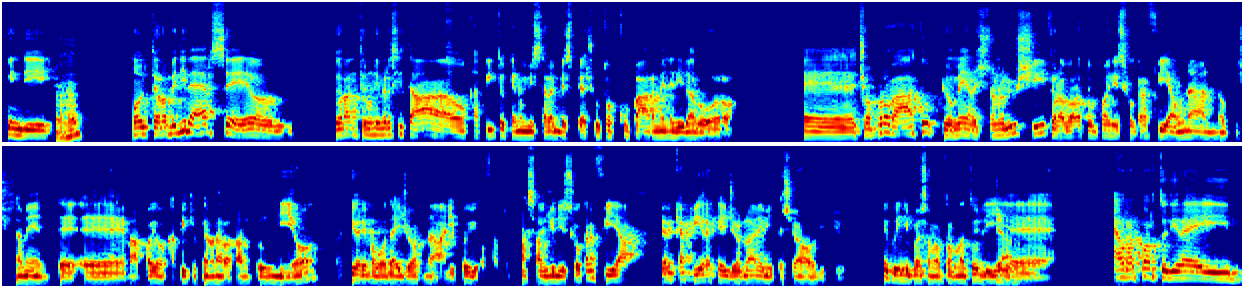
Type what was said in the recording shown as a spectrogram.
quindi uh-huh. molte robe diverse e durante l'università ho capito che non mi sarebbe spiaciuto occuparmene di lavoro eh, ci ho provato, più o meno ci sono riuscito, ho lavorato un po' in discografia, un anno precisamente, eh, ma poi ho capito che non era tanto il mio, perché io arrivavo dai giornali, poi ho fatto un passaggio di discografia per capire che i giornali mi piacevano di più. E quindi poi sono tornato lì Chiaro. e è un rapporto direi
